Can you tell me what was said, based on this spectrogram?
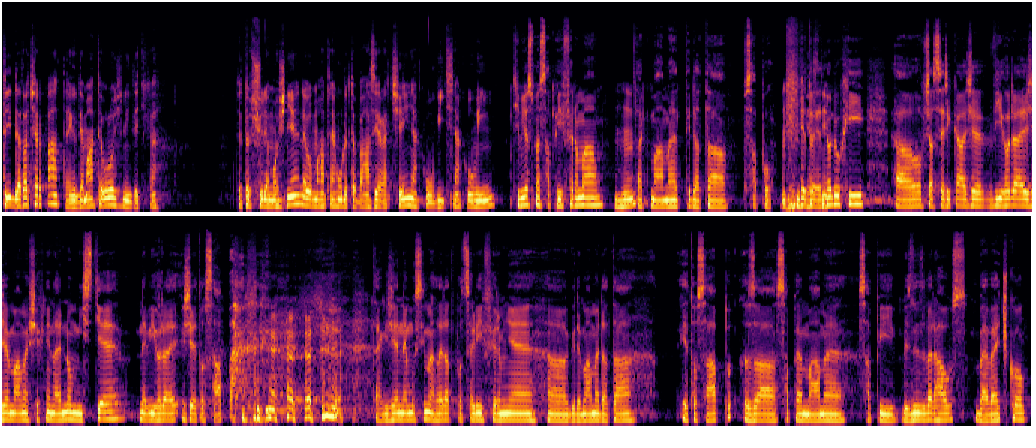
ty data čerpáte? Kde máte uložený teďka? Je to všude možně, nebo máte nějakou databázi radši, nějakou víc, nějakou míň? Tím, že jsme SAPI firma, Mhm. mm-hmm. tak máme ty data v SAPu. Je to jednoduchý. Občas se říká, že výhoda je, že máme všechny na jednom místě, nevýhoda je, že je to SAP. Takže nemusíme hledat po celé firmě, eh, kde máme data. Je to SAP. Za SAPem máme SAPI Business Warehouse, BVčko,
